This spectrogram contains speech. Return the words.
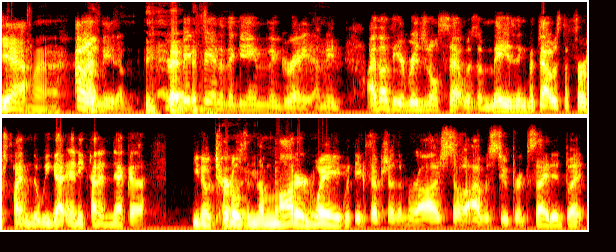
Yeah, ah, I I- don't need them. If you're a big fan of the game, then great. I mean, I thought the original set was amazing, but that was the first time that we got any kind of NECA, you know, turtles in the modern way, with the exception of the Mirage. So I was super excited, but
